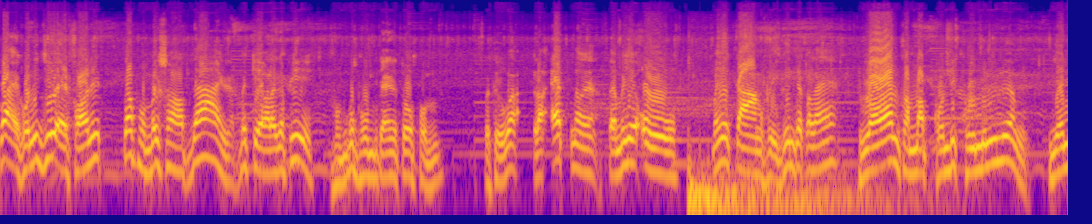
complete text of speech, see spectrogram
ว่าไอ้คนที่ชื่อไอ้ฟอนี่แล้วผมไปสอบได้เนี่ยไม่เกี่ยวอะไรกับพี่ ผมก็ภูมิใจในตัวผมก็ถือว่าเราแอคหน่อยแต่ไม่ใช่โอ ไม่ใช่กลางฝีขึ้นจักรแล้ร้อนสำหรับคนที่คุยไม่รู้เรื่อง เย็น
